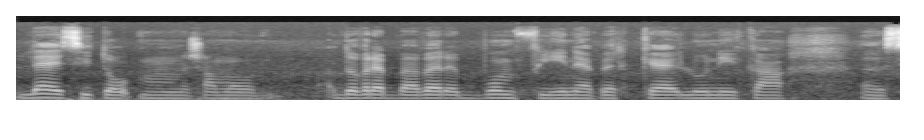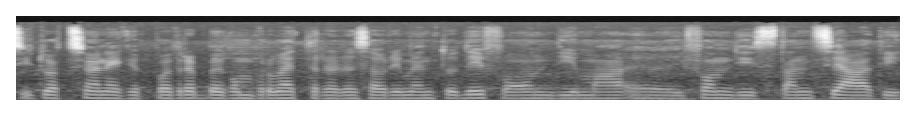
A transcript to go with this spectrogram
L'esito mm, diciamo, dovrebbe avere buon fine perché è l'unica eh, situazione che potrebbe compromettere l'esaurimento dei fondi, ma eh, i fondi stanziati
